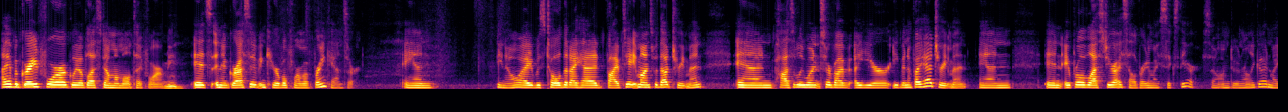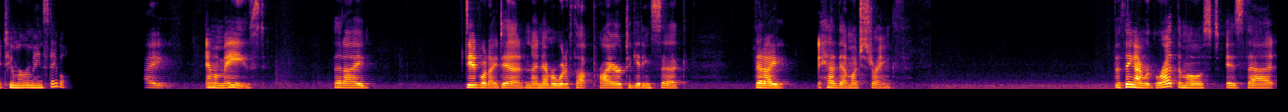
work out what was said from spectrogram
I have a grade 4 glioblastoma multiforme. I mean, It's an aggressive, incurable form of brain cancer. And, you know, I was told that I had five to eight months without treatment and possibly wouldn't survive a year even if I had treatment. And in April of last year, I celebrated my sixth year. So I'm doing really good. My tumor remains stable. I am amazed that I did what I did. And I never would have thought prior to getting sick that I had that much strength. The thing I regret the most is that,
